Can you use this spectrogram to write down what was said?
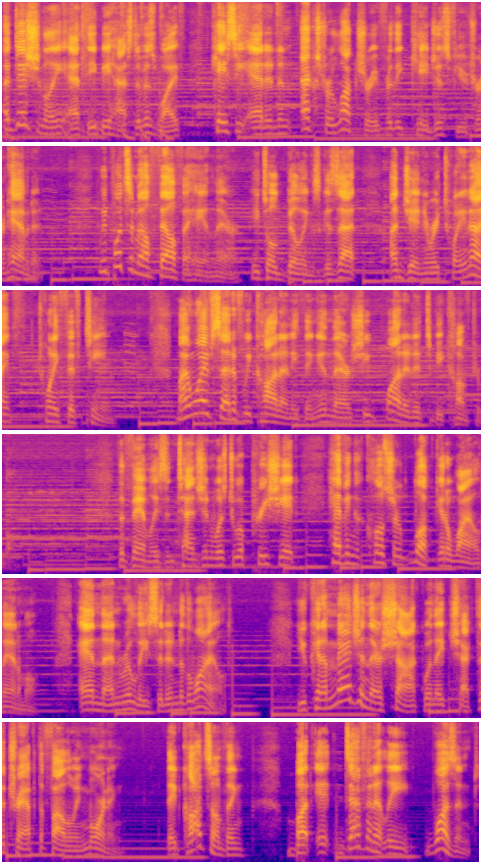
Additionally, at the behest of his wife, Casey added an extra luxury for the cage's future inhabitant. We put some alfalfa hay in there, he told Billings Gazette on January 29, 2015. My wife said if we caught anything in there, she wanted it to be comfortable. The family's intention was to appreciate having a closer look at a wild animal and then release it into the wild. You can imagine their shock when they checked the trap the following morning. They'd caught something, but it definitely wasn't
